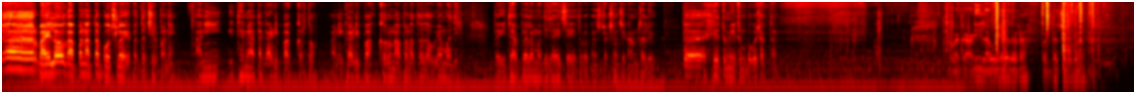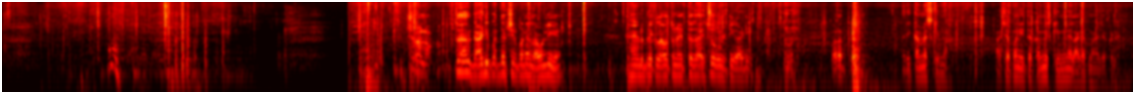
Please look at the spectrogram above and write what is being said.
तर भाई लोक आपण आता पोचलो आहे पद्धतशीरपणे. आणि इथे मी आता गाडी पार्क करतो. आणि गाडी पार्क करून आपण आता जाऊया मध्ये तर इथे आपल्याला मध्ये जायचं आहे थोडं कन्स्ट्रक्शनचे काम चालू आहे. तर हे तुम्ही इथून बघू शकता. चला गाडी लावूया जरा पद्धतशीरपणे. चलो. तर गाडी पद्धतशीरपणे लावली आहे. हँड ब्रेक लावतो नाही तर जायचं उलटी गाडी. परत रिकाम्या स्कीमा अशा पण इथं कमी स्कीम नाही लागत माझ्याकडे.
